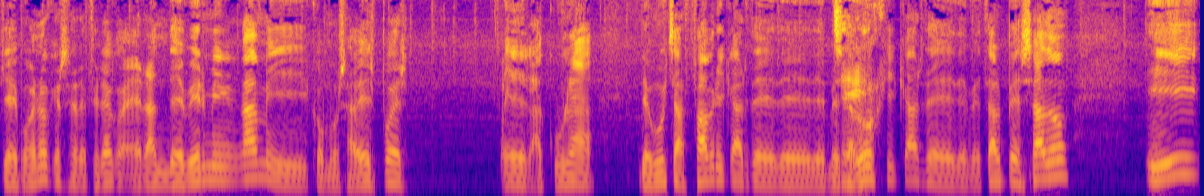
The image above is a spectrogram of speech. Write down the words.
que bueno, que se refiere a- eran de Birmingham y como sabéis, pues eh, la cuna de muchas fábricas de, de- de metalúrgicas, de, de metal pesado, y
